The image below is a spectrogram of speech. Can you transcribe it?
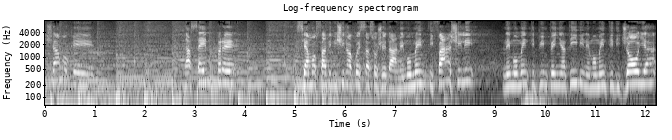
diciamo che da sempre siamo stati vicino a questa società, nei momenti facili, nei momenti più impegnativi, nei momenti di gioia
